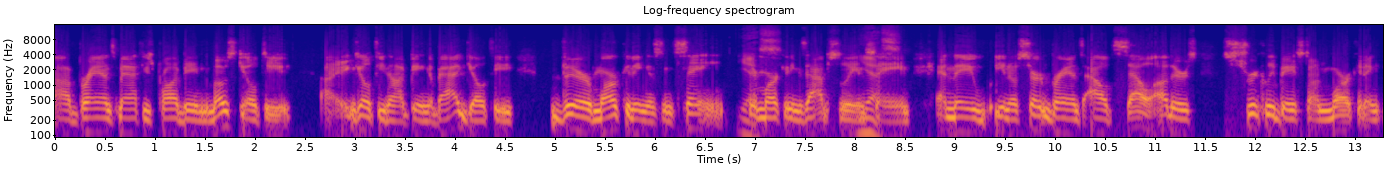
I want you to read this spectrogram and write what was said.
uh, brands mathews probably being the most guilty uh, guilty not being a bad guilty their marketing is insane their marketing is absolutely Yes. insane and they you know certain brands outsell others strictly based on marketing.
